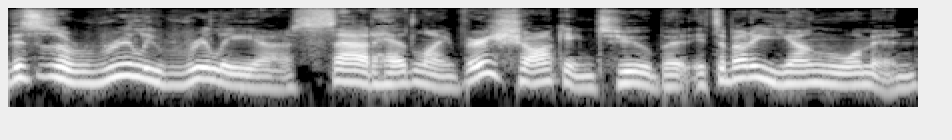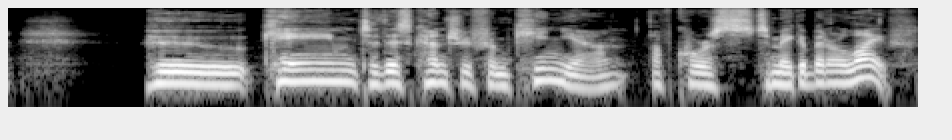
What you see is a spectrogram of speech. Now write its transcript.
This is a really, really uh, sad headline. Very shocking, too, but it's about a young woman who came to this country from Kenya, of course, to make a better life,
